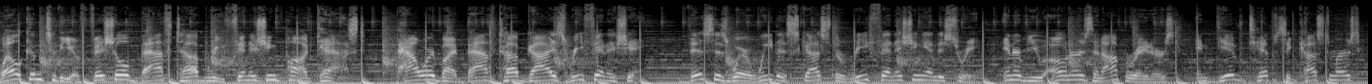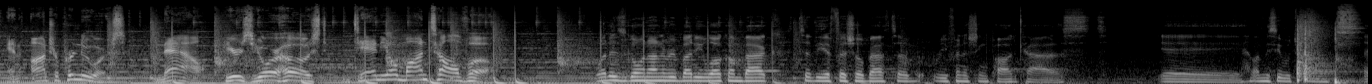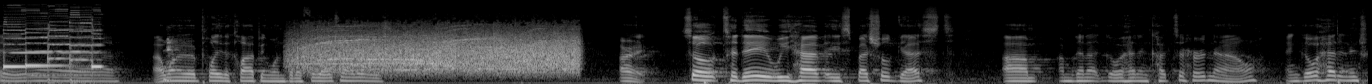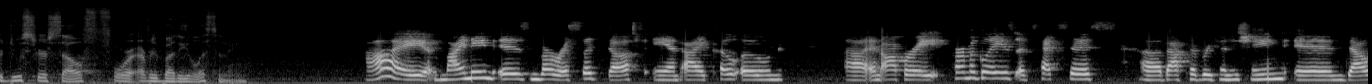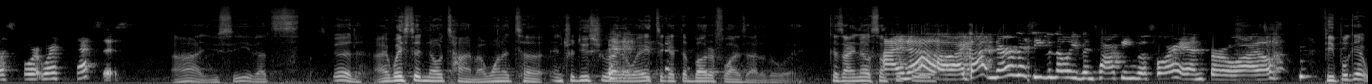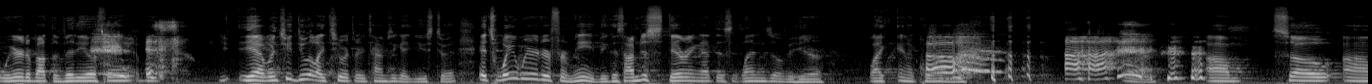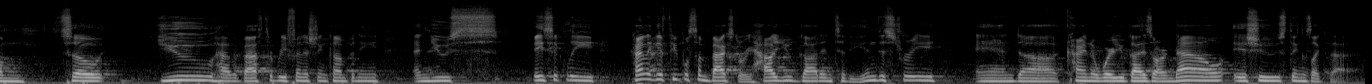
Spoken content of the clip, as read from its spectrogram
Welcome to the official Bathtub Refinishing Podcast, powered by Bathtub Guys Refinishing. This is where we discuss the refinishing industry, interview owners and operators, and give tips to customers and entrepreneurs. Now, here's your host, Daniel Montalvo. What is going on, everybody? Welcome back to the official Bathtub Refinishing Podcast. Yay. Let me see which one. Hey. I wanted to play the clapping one, but I forgot which one it is. All right. So today we have a special guest. Um, I'm going to go ahead and cut to her now. And go ahead and introduce yourself for everybody listening. Hi, my name is Marissa Duff, and I co own uh, and operate Permaglaze of Texas uh, bathtub refinishing in Dallas, Fort Worth, Texas. Ah, you see, that's good. I wasted no time. I wanted to introduce you right away to get the butterflies out of the way because I know some. People, I know. I got nervous, even though we've been talking beforehand for a while. people get weird about the video thing. It's- Yeah, once you do it like two or three times, you get used to it. It's way weirder for me because I'm just staring at this lens over here, like in a corner. Oh. uh-huh. Yeah. Um, so, um, so you have a bathtub refinishing company, and you s- basically kind of give people some backstory, how you got into the industry, and uh, kind of where you guys are now, issues, things like that.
